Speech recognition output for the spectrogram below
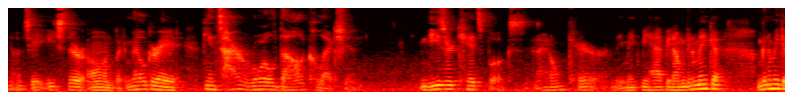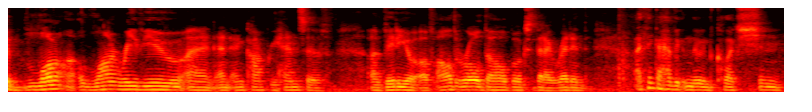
You know, to each their own. But middle grade, the entire Roald Dahl collection. These are kids' books, and I don't care. They make me happy. And I'm gonna make a, I'm gonna make a long, a long review and and, and comprehensive a video of all the Roald Dahl books that I read in. I think I have it in the, in the collection.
